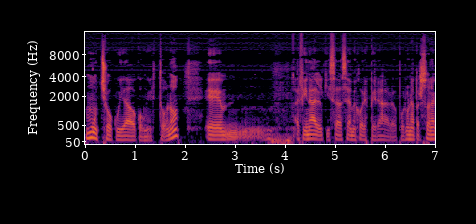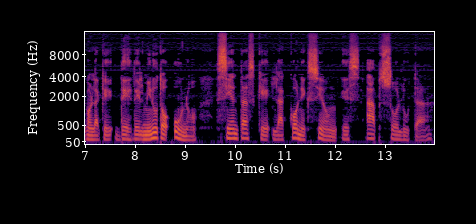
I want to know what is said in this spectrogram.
Mucho cuidado con esto, ¿no? Em, al final quizás sea mejor esperar por una persona con la que desde el minuto uno sientas que la conexión es absoluta.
